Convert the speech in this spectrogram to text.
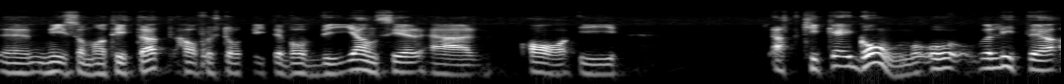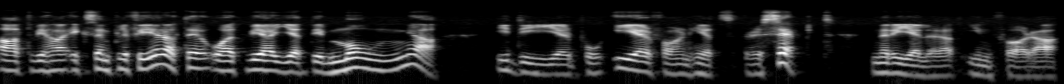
eh, ni som har tittat har förstått lite vad vi anser är AI att kicka igång och, och lite att vi har exemplifierat det och att vi har gett er många idéer på erfarenhetsrecept när det gäller att införa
